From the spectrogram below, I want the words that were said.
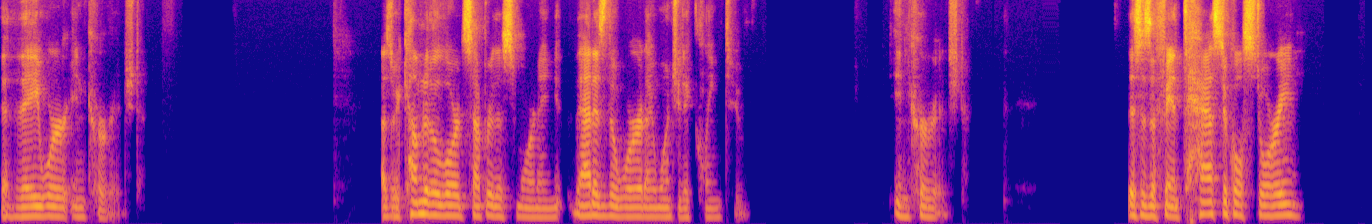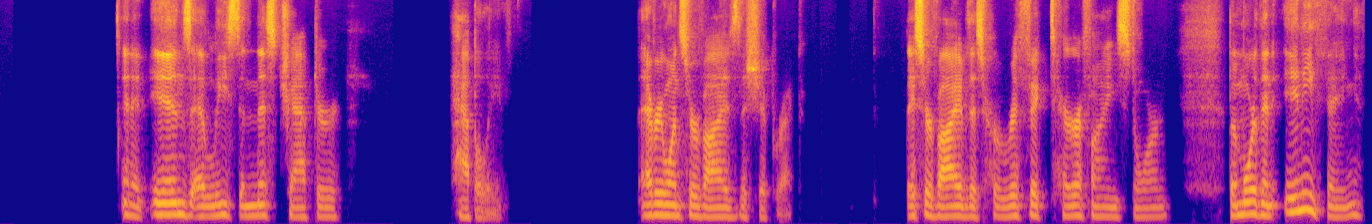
that they were encouraged as we come to the Lord's Supper this morning, that is the word I want you to cling to encouraged. This is a fantastical story, and it ends, at least in this chapter, happily. Everyone survives the shipwreck. They survive this horrific, terrifying storm. But more than anything,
